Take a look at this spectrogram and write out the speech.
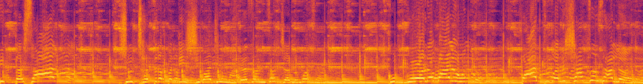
आणि तसाच शिवछत्रपती शिवाजी महाराजांचा जन्म झाला. खूप गोड बाळ होतं. पाच वर्षाचं झालं.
